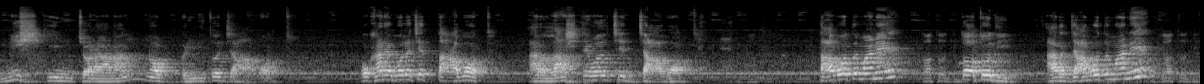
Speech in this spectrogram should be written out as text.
নিষ্কিঞ্চনানাং নবৃণীত যাবৎ। ওখানে বলেছে তাবৎ আর লাস্টে বলছে যাবৎ। তাবৎ মানে ততদিন আর যাবৎ মানে যতদিন।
